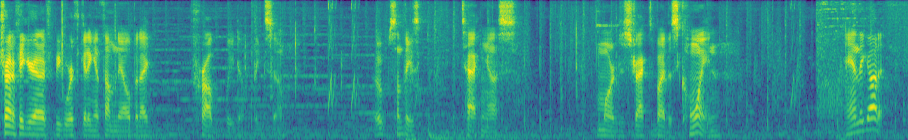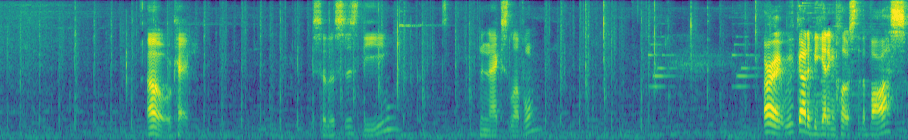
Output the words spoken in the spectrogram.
trying to figure out if it'd be worth getting a thumbnail, but I probably don't think so. Oh, something's attacking us. I'm more distracted by this coin. And they got it. Oh, okay. So this is the the next level. Alright, we've got to be getting close to the boss.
